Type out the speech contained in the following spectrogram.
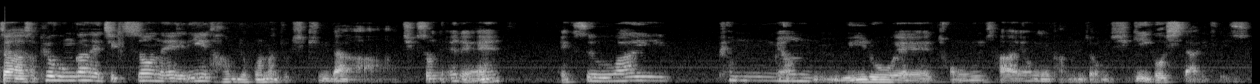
자, 좌표 공간의 직선 L이 다음 조건을 만족시킨다. 직선 L에 XY 평면 위로의 정사형의 방정식이 이것이다. 이렇게 돼 있어.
